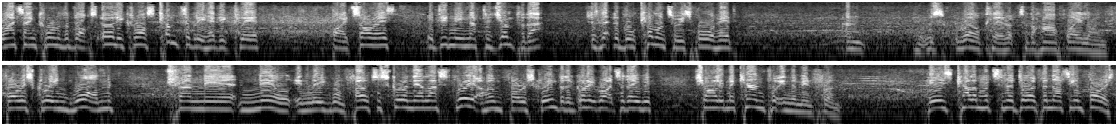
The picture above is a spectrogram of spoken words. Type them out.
Right hand corner of the box, early cross, comfortably headed clear by Torres. It didn't even have to jump for that, just let the ball come onto his forehead and it was well clear up to the halfway line. Forest Green 1, Tranmere nil in League One. Failed to score in their last three at home, Forest Green, but they've got it right today with Charlie McCann putting them in front. Here's Callum Hudson-Odoi for Nottingham Forest,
